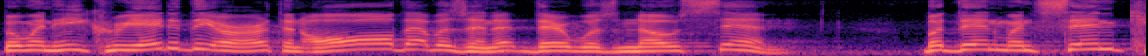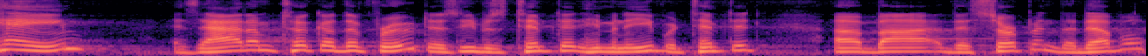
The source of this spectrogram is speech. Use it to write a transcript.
But when He created the earth and all that was in it, there was no sin. But then when sin came, as Adam took of the fruit, as he was tempted, him and Eve were tempted uh, by the serpent, the devil,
